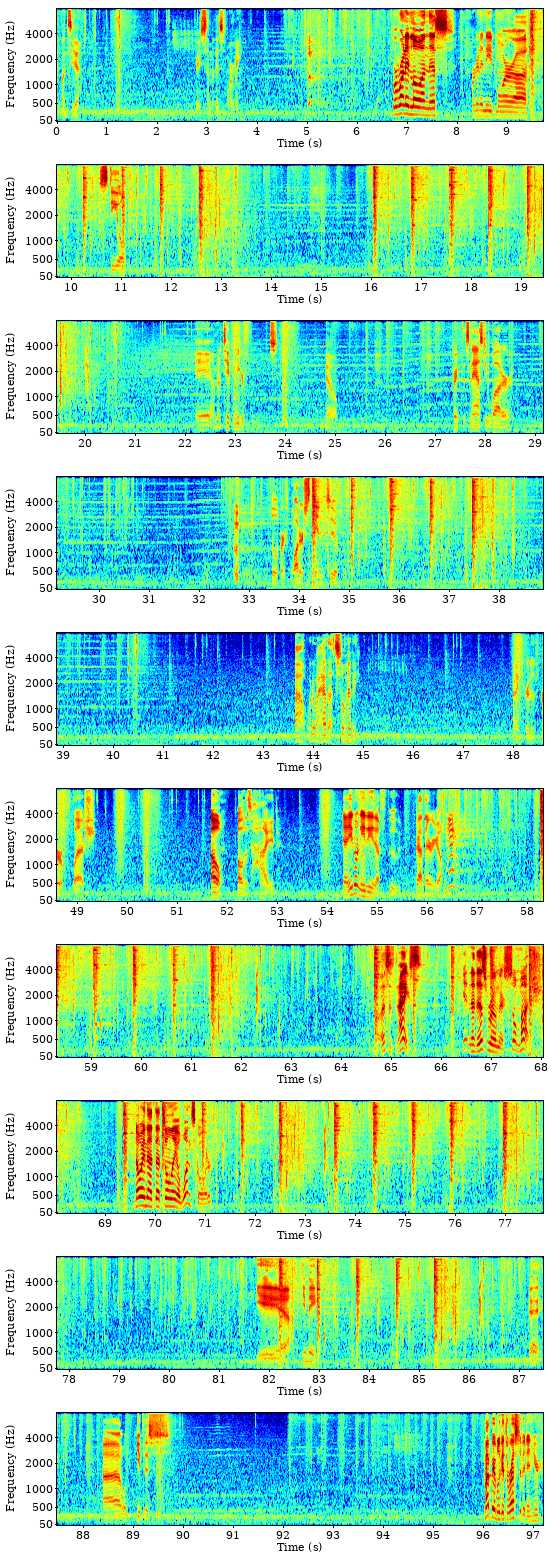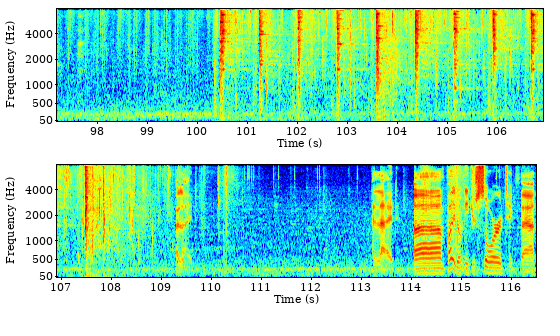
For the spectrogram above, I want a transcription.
Valencia. Carry some of this for me. We're running low on this. We're gonna need more uh, steel. Okay, I'm gonna take one of your foods. Go. Drink this nasty water. Fill up our water skin too. Have that's so heavy? Trying to get rid of the feral flesh. Oh, oh, this hide. Yeah, you don't need any of that food. God, there we go. Oh, this is nice. Getting to this room, there's so much. Knowing that that's only a one scholar. Gimme. Okay. Uh, we'll give this. Might be able to get the rest of it in here. Need your sword. Take that.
